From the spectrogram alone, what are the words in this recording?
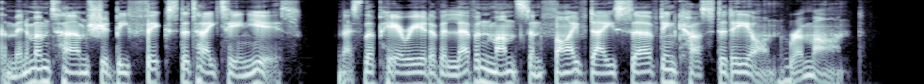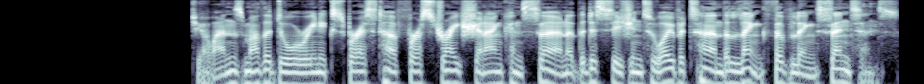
the minimum term should be fixed at 18 years, less the period of 11 months and 5 days served in custody on remand. Joanne's mother Doreen expressed her frustration and concern at the decision to overturn the length of Ling's sentence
